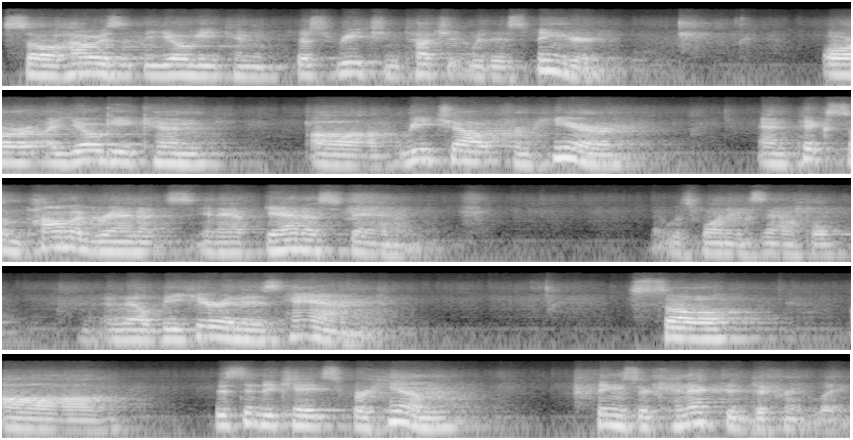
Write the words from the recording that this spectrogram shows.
So how is it the yogi can just reach and touch it with his finger? Or a yogi can uh, reach out from here and pick some pomegranates in Afghanistan. That was one example. And they'll be here in his hand. So uh, this indicates for him things are connected differently.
